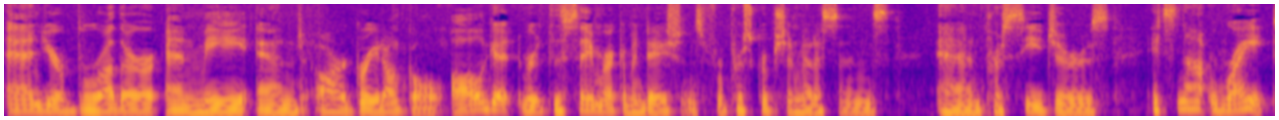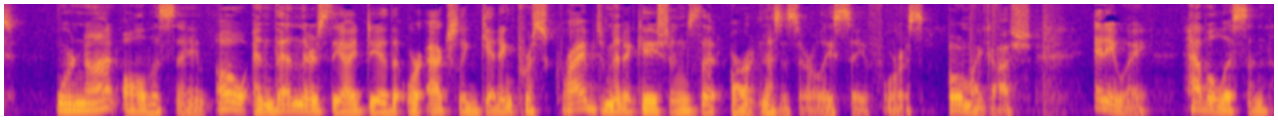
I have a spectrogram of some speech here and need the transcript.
and your brother and me and our great uncle all get the same recommendations for prescription medicines and procedures. It's not right. We're not all the same. Oh, and then there's the idea that we're actually getting prescribed medications that aren't necessarily safe for us. Oh my gosh. Anyway, have a listen.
